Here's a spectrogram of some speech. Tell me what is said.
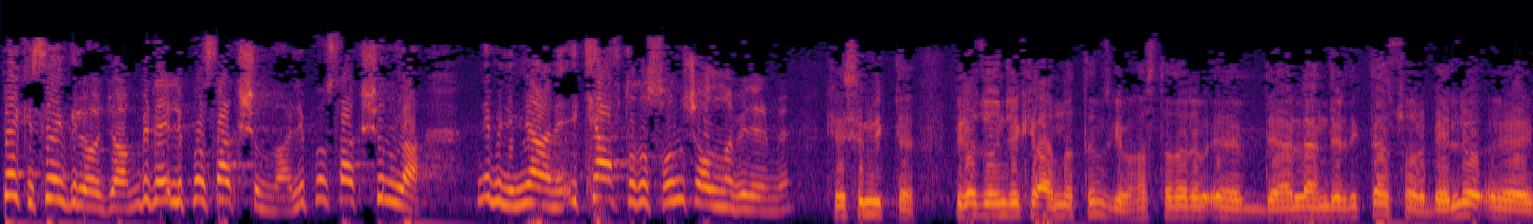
Peki sevgili hocam bir de liposuction var. Liposuction'la ne bileyim yani iki haftada sonuç alınabilir mi? Kesinlikle. Biraz önceki anlattığımız gibi hastaları e, değerlendirdikten sonra belli e,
